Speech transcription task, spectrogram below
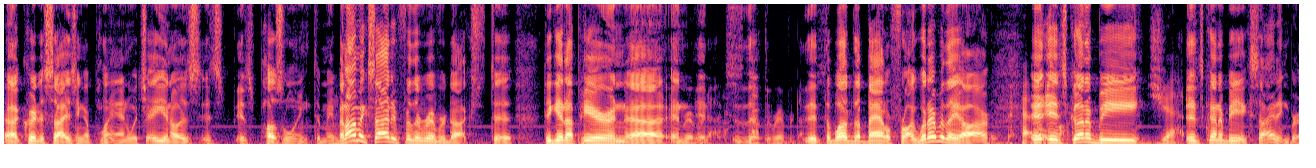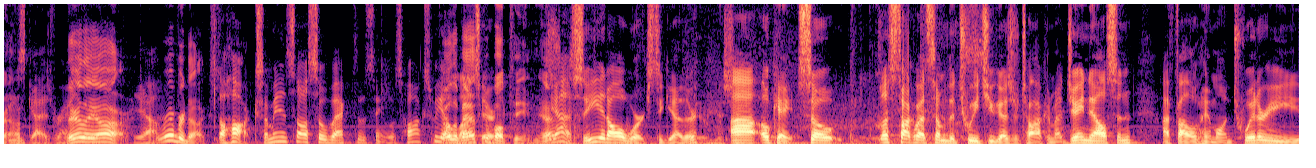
uh, criticizing a plan, which uh, you know is is, is puzzling to me. But I'm excited for the River Ducks to to get up here and uh, and River Ducks, the, not the River Ducks. The, the, what, the Battle Frog, whatever they are, it- it's going to be Jet. it's going to be exciting, Brown. These guys right there they are. Yeah. the River Ducks. The Hawks. I mean, it's also back to the St. Louis Hawks. We got Oh, the lot there. basketball team, yeah. Yeah. See, it all works together. Uh, okay, so let's talk about some of the tweets you guys are talking about. Jay Nelson, I follow him on Twitter. He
